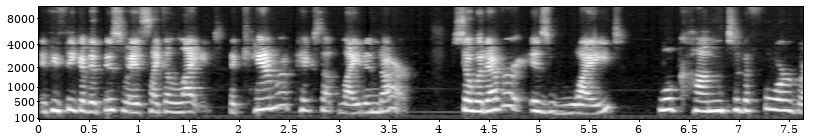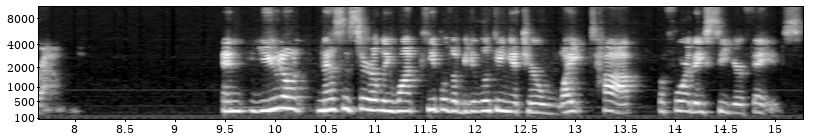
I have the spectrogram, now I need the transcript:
if you think of it this way, it's like a light. The camera picks up light and dark. So whatever is white will come to the foreground. And you don't necessarily want people to be looking at your white top before they see your face.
